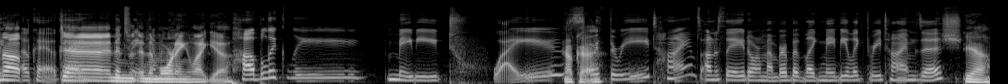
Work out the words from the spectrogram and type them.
broken up. Okay, okay. And in, in the morning, like yeah. publicly, maybe twice Okay. or three times. Honestly, I don't remember, but like maybe like three times ish. Yeah.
